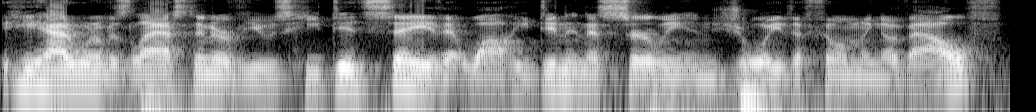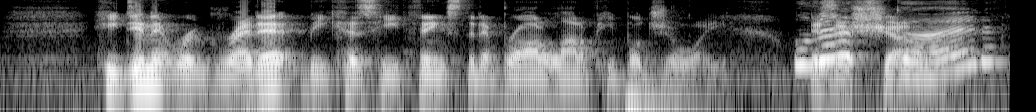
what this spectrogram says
He had one of his last interviews. He did say that while he didn't necessarily enjoy the filming of Alf, he didn't regret it because he thinks that it brought a lot of people joy Well, as that's a show. good.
